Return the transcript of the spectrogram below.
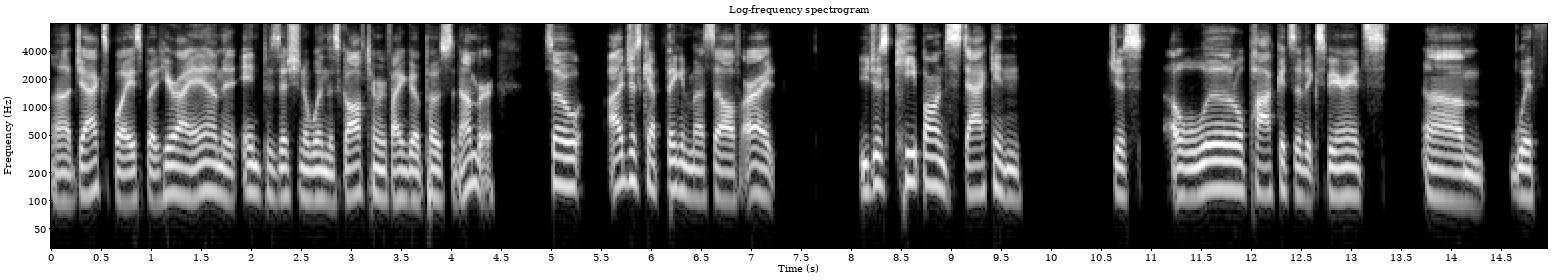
uh, Jack's place, but here I am in, in position to win this golf tournament if I can go post a number. So I just kept thinking to myself, all right, you just keep on stacking just a little pockets of experience um, with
